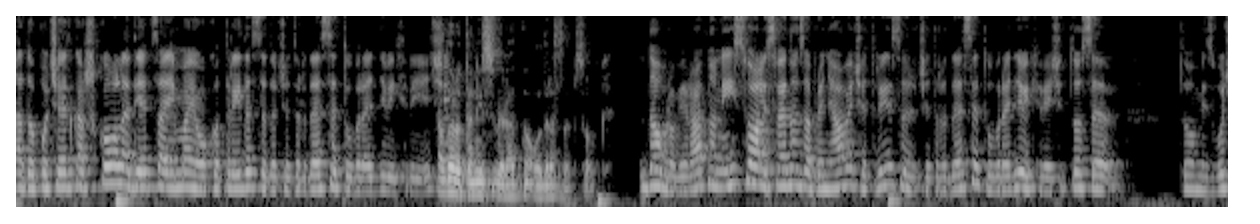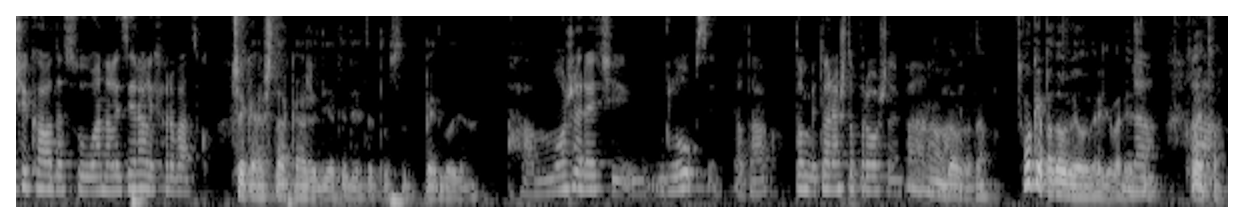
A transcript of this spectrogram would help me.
A do početka škole djeca imaju oko 30 do 40 uvredljivih riječi. Ali dobro, to nisu vjerojatno odrasle psovke. Dobro, vjerojatno nisu, ali svejedno je zabrinjavajuće 30 do 40 uvredljivih riječi. To se, to mi zvuči kao da su analizirali Hrvatsku. Čekaj, a šta kaže dijete, dijete, to su pet godina. Aha, može reći glup si, jel tako? To mi to je nešto prvo što mi pada na A, pamet. dobro, da. Ok, pa dobro je uvredljiva riječ. Kletva. A,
